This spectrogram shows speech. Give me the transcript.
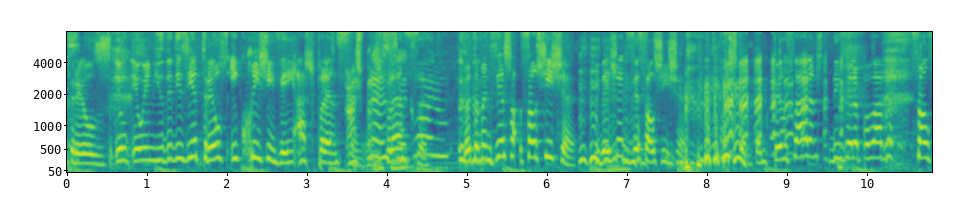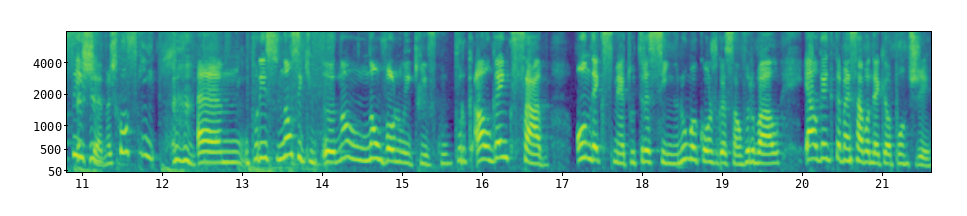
13. Treuze. Eu, eu em miúda dizia treuze e corrigi, vem à esperança. À esperança, claro. Eu também dizia sal- salsicha e deixei de dizer salsicha. Custa-me, tenho que pensar antes de dizer a palavra salsicha, mas consegui. Ahm, por isso, não, se eh, não, não vou no equívoco, porque alguém que sabe onde é que se mete o tracinho numa conjugação verbal é alguém que também sabe onde é que é o ponto G.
